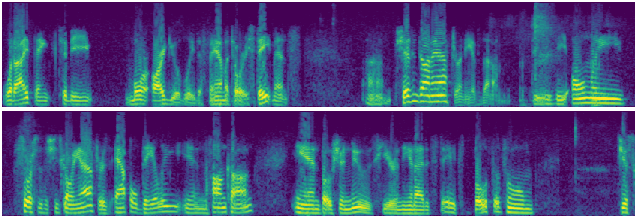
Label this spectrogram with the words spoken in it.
what I think to be more arguably defamatory statements. Um, she hasn't gone after any of them. The the only sources that she's going after is Apple Daily in Hong Kong and Boxun News here in the United States, both of whom just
